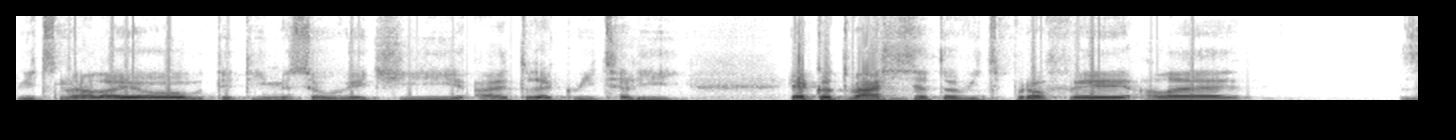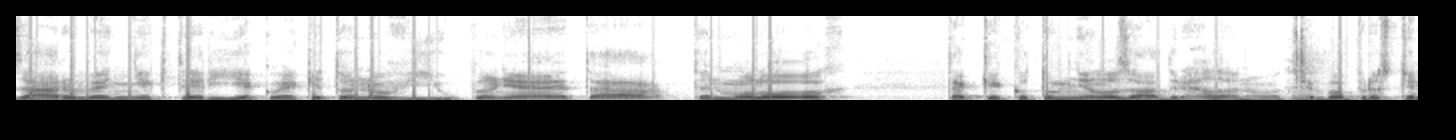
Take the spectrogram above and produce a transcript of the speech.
víc nalejou, ty týmy jsou větší a je to takový celý, jako tváří se to víc profi, ale zároveň některý, jako jak je to nový úplně, ta, ten moloch, tak jako to mělo zádrhele, no. Třeba hmm. prostě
